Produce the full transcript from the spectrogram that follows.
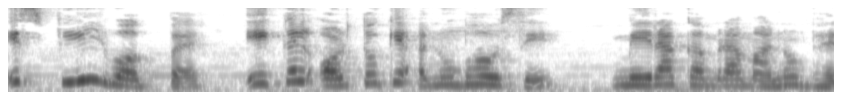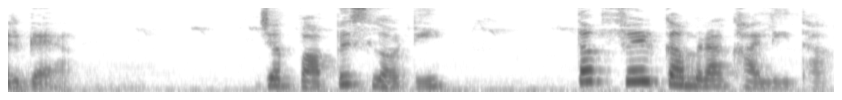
इस फ़ील्ड वर्क पर एकल औरतों के अनुभव से मेरा कमरा मानो भर गया। जब वापस लौटी, तब फिर कमरा खाली था।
